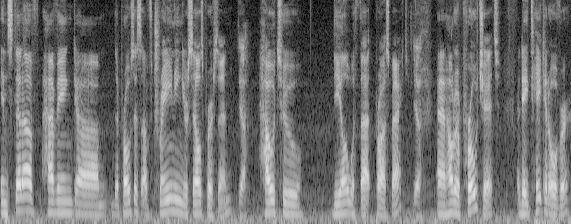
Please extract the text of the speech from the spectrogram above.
instead of having um, the process of training your salesperson Yeah. how to deal with that prospect Yeah. and how to approach it they take it over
